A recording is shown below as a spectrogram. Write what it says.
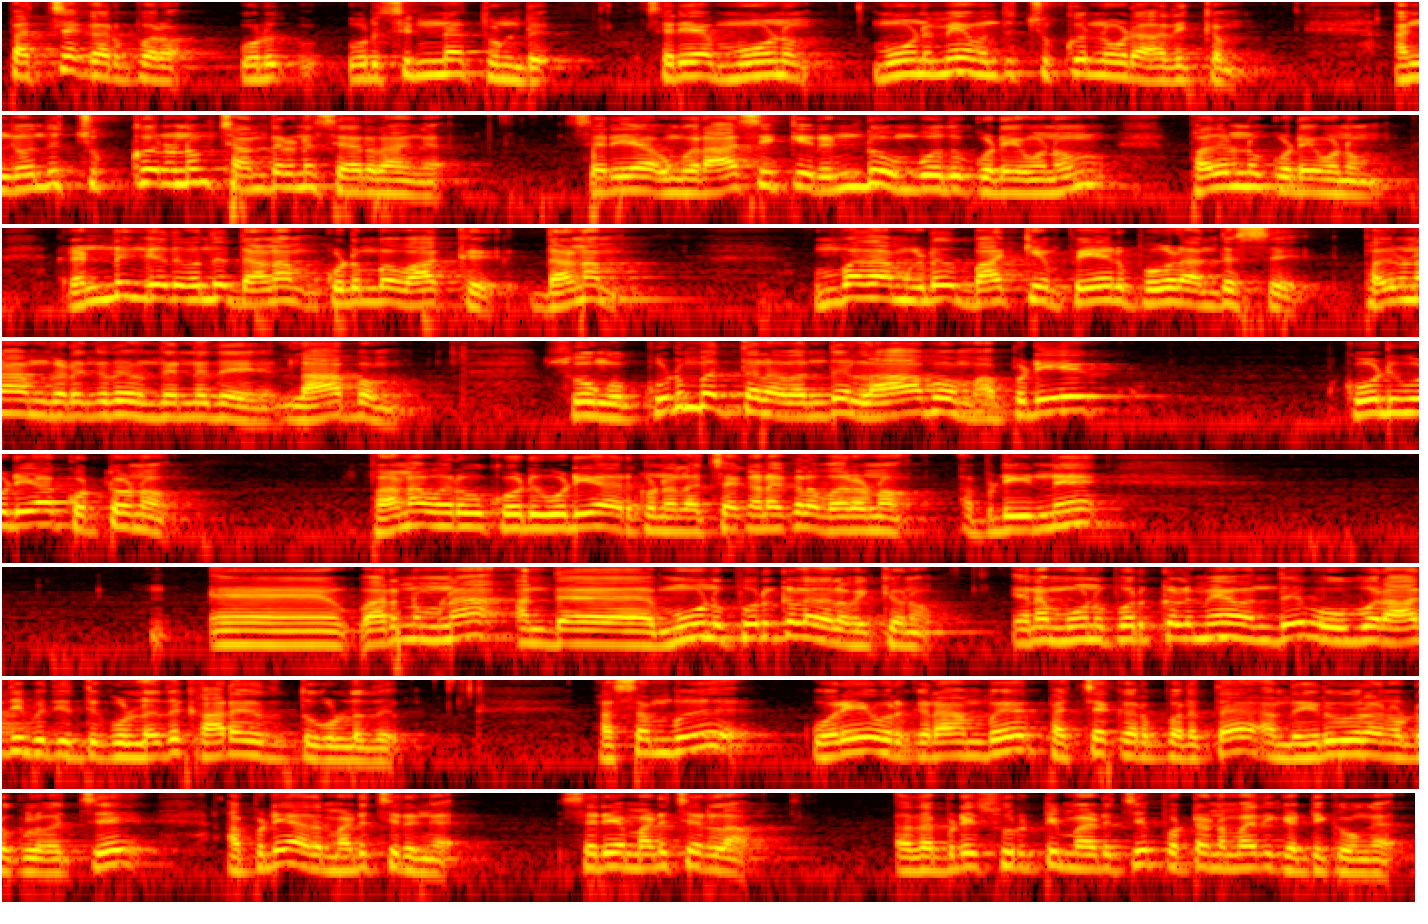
பச்சை கற்பூரம். ஒரு ஒரு சின்ன துண்டு. சரியா? மூணும். மூணுமே வந்து சுக்கரனோட ஆதிக்கம். அங்கே வந்து சுக்கரனும் சந்திரனும் சேர்றாங்க. சரியா? உங்கள் ராசிக்கு ரெண்டு ஒம்பது குடையவனும் பதினொன்று குடையவனும். ரெண்டுங்கிறது வந்து தனம் குடும்ப வாக்கு. தனம். ஒன்பதாம் கிடங்கு பாக்கியம் பேர் புகழ் அந்தஸ்து. பதினொன்றாம் கிடங்கிறது வந்து என்னது? லாபம். ஸோ உங்கள் குடும்பத்தில் வந்து லாபம் அப்படியே கோடி கோடியாக கொட்டணும். பண வரவு கோடி கோடியாக இருக்கணும். லட்சக்கணக்கில் வரணும் அப்படின்னு வரணும்னா அந்த மூணு பொருட்கள் அதில் வைக்கணும். ஏன்னா மூணு பொருட்களுமே வந்து ஒவ்வொரு ஆதிபத்தியத்துக்கு உள்ளது காரகத்துக்கு உள்ளது. வசம்பு ஒரே ஒரு கிராம்பு பச்சை கருப்புறத்தை அந்த இருபது ரூபா நோட்டுக்குள்ளே வச்சு அப்படியே அதை மடிச்சிருங்க. சரியாக மடிச்சிடலாம். அதை அப்படியே சுருட்டி மடித்து பொட்டனை மாதிரி கட்டிக்கோங்க.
